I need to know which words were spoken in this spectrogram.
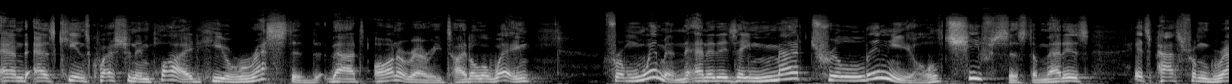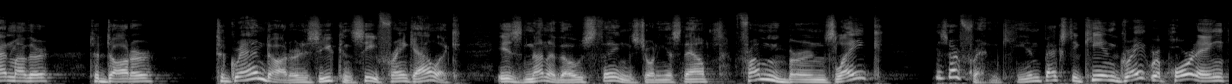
And as Keean's question implied, he wrested that honorary title away from women, and it is a matrilineal chief system. That is, it's passed from grandmother to daughter to granddaughter. As you can see, Frank Alec is none of those things. Joining us now from Burns Lake is our friend Keean Bexte. Keean, great reporting.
